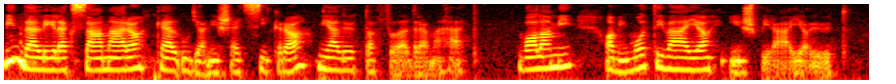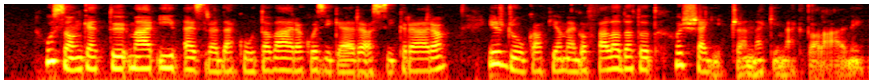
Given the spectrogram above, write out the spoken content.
Minden lélek számára kell ugyanis egy szikra, mielőtt a földre mehet. Valami, ami motiválja, inspirálja őt. 22 már év ezredek óta várakozik erre a szikrára, és Joe kapja meg a feladatot, hogy segítsen neki megtalálni.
